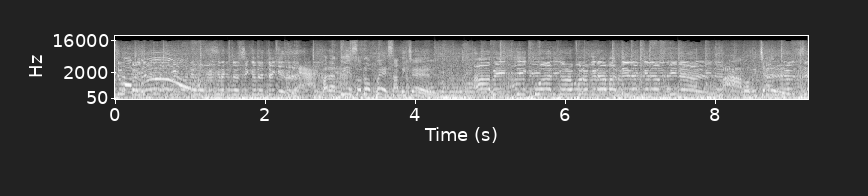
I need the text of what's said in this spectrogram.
Tumba y anda. Tenemos que creer clásico de esta guerra. Para ti eso no pesa, Michelle. A 24 programas de la gran final. Vamos, Michelle.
